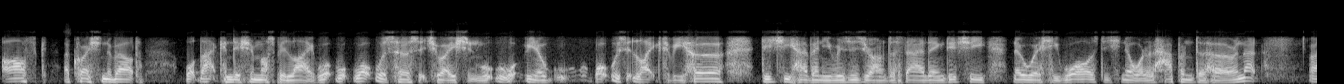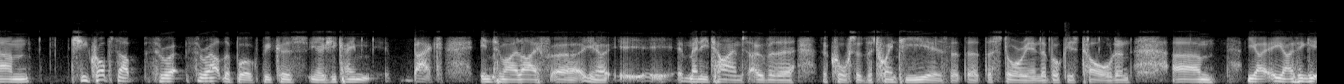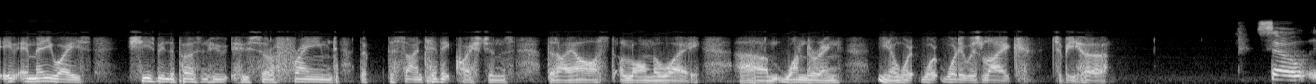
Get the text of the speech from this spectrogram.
ask a question about what that condition must be like. What what, what was her situation? What, what, you know, what was it like to be her? Did she have any residual understanding? Did she know where she was? Did she know what had happened to her? And that um, she crops up through, throughout the book because you know she came back into my life, uh, you know, many times over the, the course of the 20 years that the, the story in the book is told. And um, yeah, I think in, in many ways she's been the person who, who sort of framed the, the scientific questions that I asked along the way, um, wondering, you know, what, what, what it was like to be her. So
